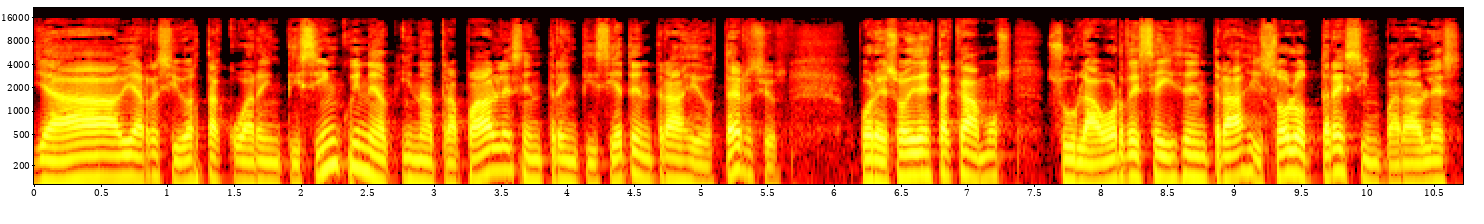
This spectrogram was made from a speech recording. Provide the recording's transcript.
ya había recibido hasta 45 inatrapables en 37 entradas y dos tercios. Por eso hoy destacamos su labor de seis entradas y solo tres imparables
